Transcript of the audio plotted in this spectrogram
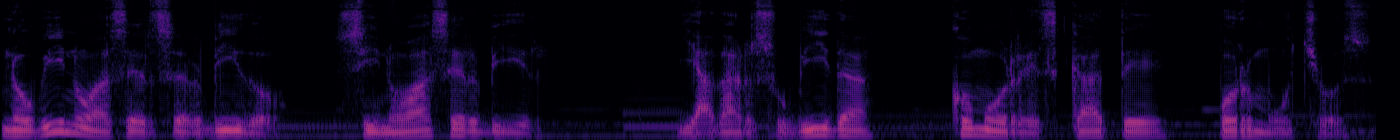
no vino a ser servido, sino a servir, y a dar su vida como rescate por muchos.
